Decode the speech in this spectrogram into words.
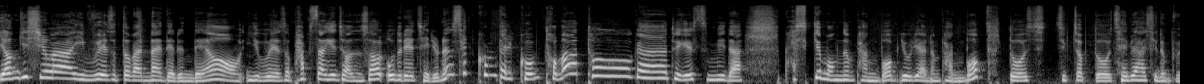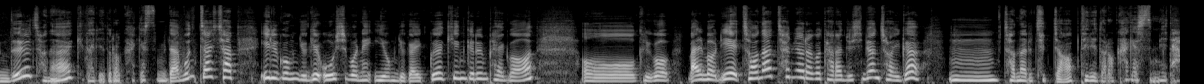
영기 씨와 2부에서 또 만나야 되는데요. 2부에서 밥상의 전설 오늘의 재료는 새콤달콤 토마토가 되겠습니다. 맛있게 먹는 방법, 요리하는 방법, 또 직접 또 재배하시는 분들 전화 기다리도록 하겠습니다. 문자샵 1061 50원의 이용료가 있고요. 긴 글은 100원. 어, 그리고 말머리에 전화 참여라고 달아 주시면 저희가 음, 전화를 직접 드리도록 하겠습니다.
